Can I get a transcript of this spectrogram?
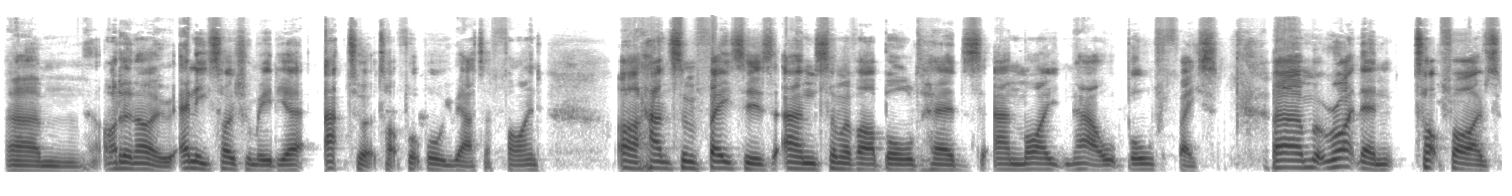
Um, I don't know any social media at Top Football. You'll be able to find our handsome faces and some of our bald heads and my now bald face. Um, right then, top fives.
